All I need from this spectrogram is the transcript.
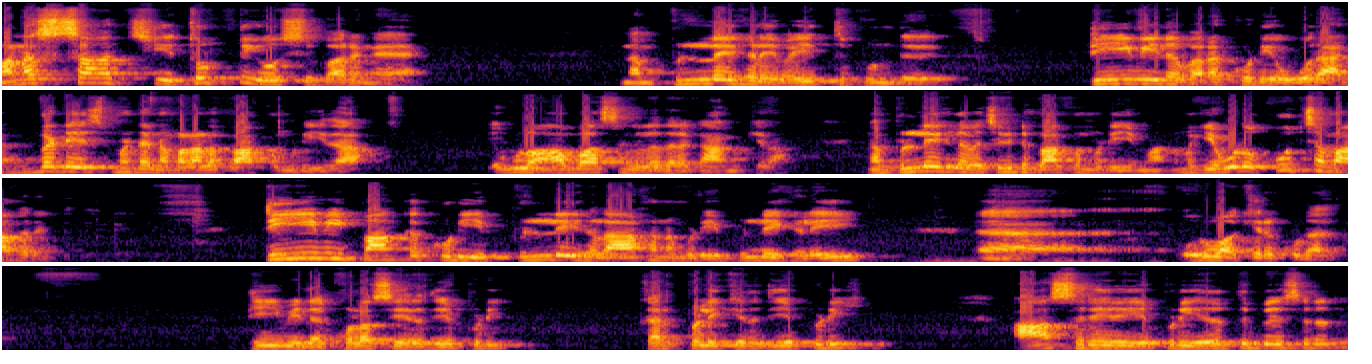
மனசாட்சியை தொட்டு யோசிச்சு பாருங்க. நம் பிள்ளைகளை வைத்துக்கொண்டு டிவியில் வரக்கூடிய ஒரு அட்வர்டைஸ்மெண்ட்டை நம்மளால் பார்க்க முடியுதா? எவ்வளோ ஆபாசங்கள் அதில் காமிக்கிறான். நம் பிள்ளைகளை வச்சுக்கிட்டு பார்க்க முடியுமா? நமக்கு எவ்வளோ கூச்சமாக இருக்குது டிவி பார்க்கக்கூடிய பிள்ளைகளாக நம்முடைய பிள்ளைகளை உருவாக்கிடக்கூடாது. டிவியில் கொலை செய்கிறது எப்படி? கற்பழிக்கிறது எப்படி? ஆசிரியரை எப்படி எதிர்த்து பேசுறது?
